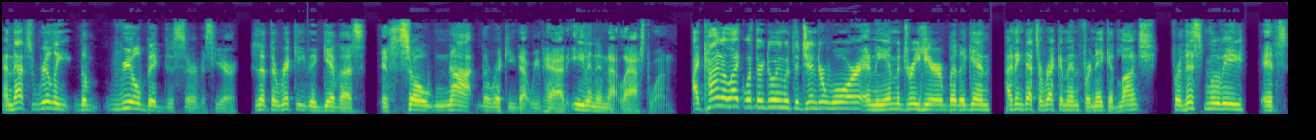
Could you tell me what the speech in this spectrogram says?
And that's really the real big disservice here, is that the Ricky they give us is so not the Ricky that we've had, even in that last one. I kind of like what they're doing with the gender war and the imagery here, but again, I think that's a recommend for Naked Lunch. For this movie, it's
